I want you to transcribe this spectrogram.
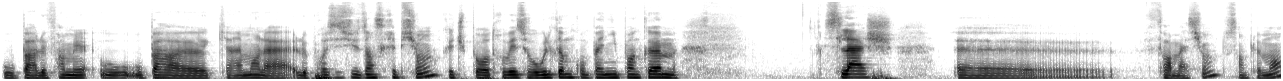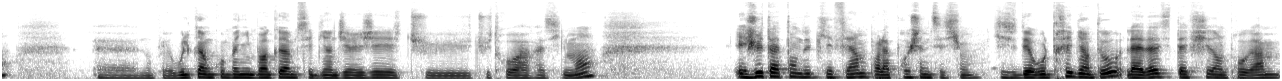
ou par le formulaire ou, par euh, carrément le processus d'inscription que tu peux retrouver sur welcomecompany.com slash euh, formation, tout simplement. Euh, donc, welcomecompany.com, c'est bien dirigé, tu, trouveras facilement. Et je t'attends de pied ferme pour la prochaine session qui se déroule très bientôt. La date est affichée dans le programme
